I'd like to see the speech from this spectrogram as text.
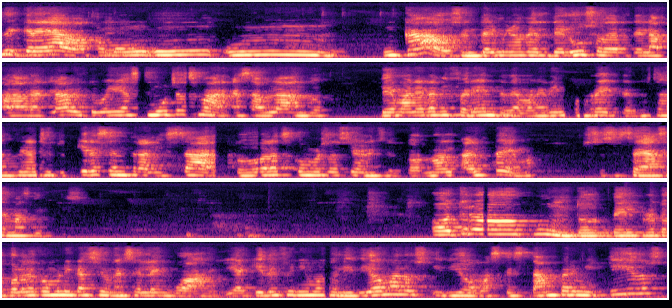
Se creaba como un, un un caos en términos del, del uso de, la palabra clave y tú veías muchas marcas hablando de manera diferente, de manera incorrecta. Entonces, al final, si tú quieres centralizar todas las conversaciones en torno al, tema, pues se hace más difícil. Otro punto del protocolo de comunicación es el lenguaje, y aquí definimos el idioma, los idiomas que están permitidos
